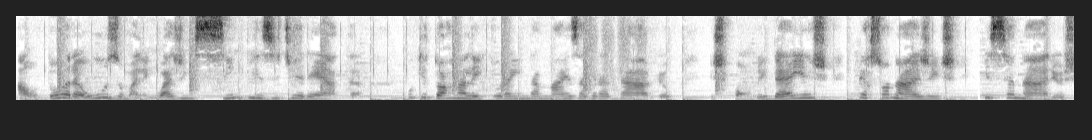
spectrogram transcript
A autora usa uma linguagem simples e direta, o que torna a leitura ainda mais agradável, expondo ideias personagens e cenários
